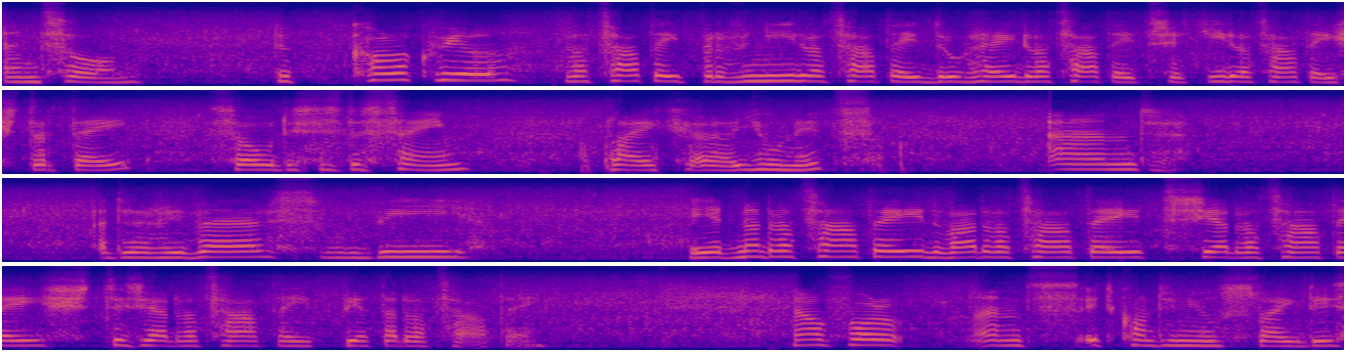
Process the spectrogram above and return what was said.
and so on. The colloquial 21., 22., 23., 24. So this is the same like uh, units. And the reverse would be 21., 22., 23., 24., 25. Now for and it continues like this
